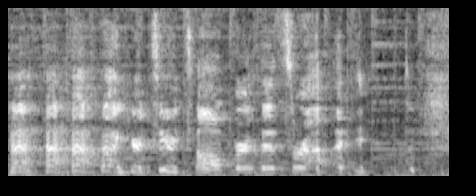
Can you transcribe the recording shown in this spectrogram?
You're too tall for this ride.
